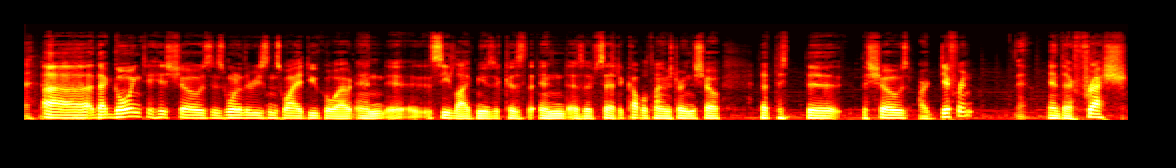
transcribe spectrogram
uh, that going to his shows is one of the reasons why I do go out and uh, see live music. Because, and as I've said a couple times during the show, that the the, the shows are different Yeah. and they're fresh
